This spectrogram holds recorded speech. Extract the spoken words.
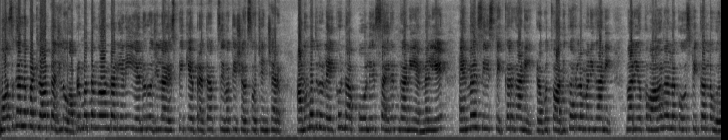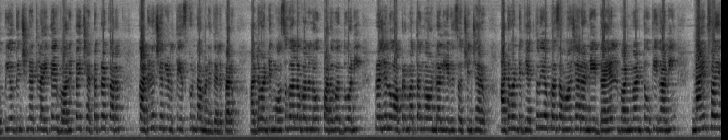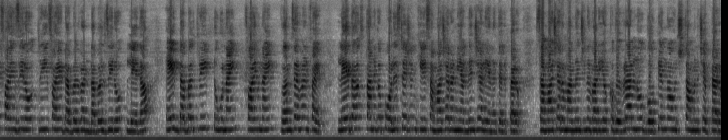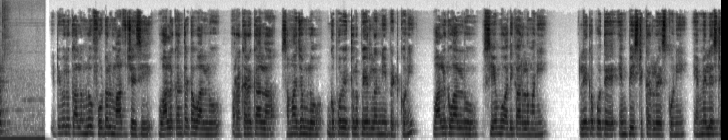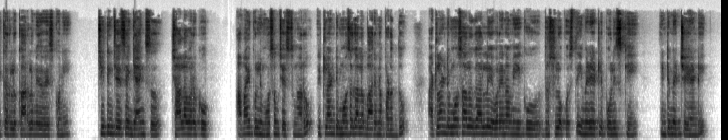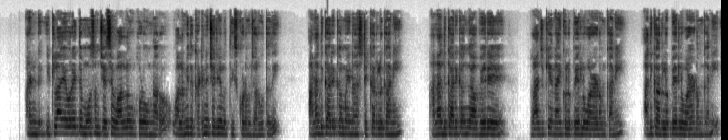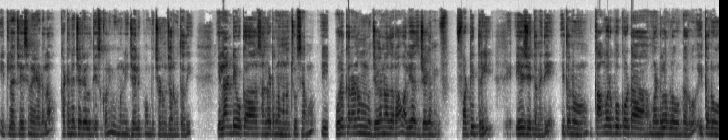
మోసగాళ్ళ పట్ల ప్రజలు అప్రమత్తంగా ఉండాలి అని ఏలూరు జిల్లా ఎస్పీ కె. ప్రతాప్ శివకిషోర్ సూచించారు. అనుమతులు లేకుండా పోలీస్ సైరన్ గాని ఎమ్మెల్యే ఎమ్మెల్సీ స్టిక్కర్ గాని ప్రభుత్వ అధికారులమని గాని వారి యొక్క వాహనాలకు స్టిక్కర్లు ఉపయోగించినట్లయితే వారిపై చట్ట ప్రకారం కఠిన చర్యలు తీసుకుంటామని తెలిపారు. అటువంటి మోసగాళ్ళ వలలో పడవద్దు అని ప్రజలు అప్రమత్తంగా ఉండాలి అని సూచించారు. అటువంటి వ్యక్తుల యొక్క సమాచారాన్ని డయల్ వన్ వన్ టూకి కానీ nine five five zero three five double one double zero లేదా eight double three two nine five nine one seven five లేదా స్థానిక పోలీస్ స్టేషన్కి సమాచారాన్ని అందించాలి అని తెలిపారు. సమాచారం అందించిన వారి యొక్క వివరాలను గోప్యంగా ఉంచుతామని చెప్పారు. ఇటీవల కాలంలో ఫోటోలు మార్పు చేసి వాళ్ళకంతటా వాళ్ళు రకరకాల సమాజంలో గొప్ప వ్యక్తుల పేర్లన్నీ పెట్టుకొని వాళ్ళకు వాళ్ళు సీఎంఓ అధికారులమని లేకపోతే ఎంపీ స్టిక్కర్లు వేసుకొని ఎమ్మెల్యే స్టిక్కర్లు కార్ల మీద వేసుకొని చీటింగ్ చేసే గ్యాంగ్స్ చాలా వరకు అమాయకుల్ని మోసం చేస్తున్నారు. ఇట్లాంటి మోసగాళ్ళ బారిన పడద్దు. అట్లాంటి మోసాలుగాళ్ళు ఎవరైనా మీకు దృష్టిలోకి వస్తే ఇమీడియట్లీ పోలీస్కి ఇంటిమేట్ చేయండి. అండ్ ఇట్లా ఎవరైతే మోసం చేసే వాళ్ళు కూడా ఉన్నారో వాళ్ళ మీద కఠిన చర్యలు తీసుకోవడం జరుగుతుంది. అనధికారికమైన స్టిక్కర్లు కానీ అనధికారికంగా వేరే రాజకీయ నాయకుల పేర్లు వాడడం కానీ అధికారుల పేర్లు వాడడం కానీ ఇట్లా చేసిన ఎడల కఠిన చర్యలు తీసుకొని మిమ్మల్ని జైలుకి పంపించడం జరుగుతుంది. ఇలాంటి ఒక సంఘటన మనం చూసాము. ఈ Urakaranam Jagannatharao alias Jagan forty three age ఇతనిది. ఇతను కామవరపుకోట మండలంలో ఉంటారు. ఇతను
